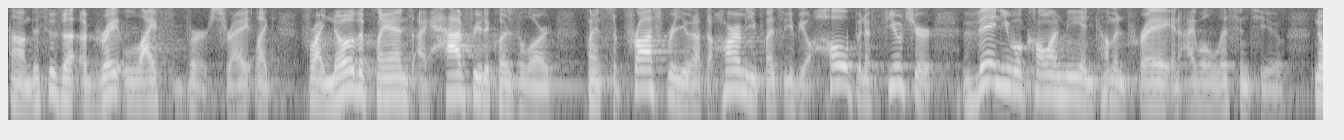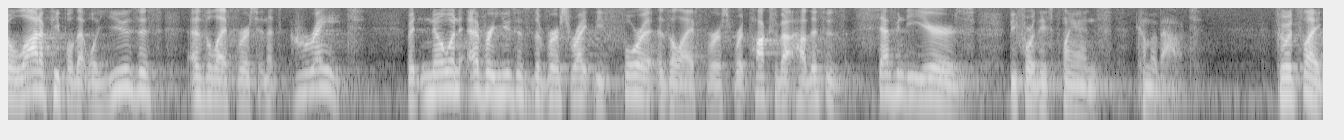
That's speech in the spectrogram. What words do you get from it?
Um, this is a, a great life verse, right? Like, for I know the plans I have for you, declares the Lord plans to prosper you, and not to harm you, plans to give you a hope and a future. Then you will call on me and come and pray, and I will listen to you. I know a lot of people that will use this as a life verse, and that's great. But no one ever uses the verse right before it as a life verse, where it talks about how this is 70 years before these plans come about. So it's like,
